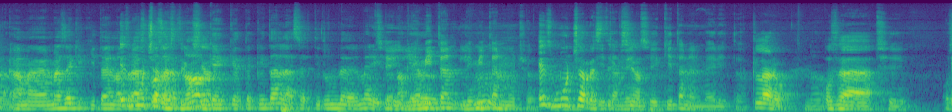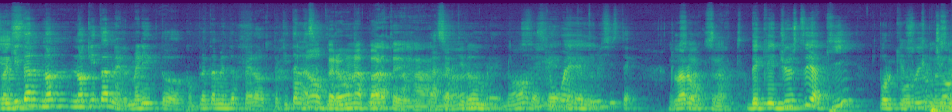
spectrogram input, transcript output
restricción. además de que quitan Es otras mucha cosas, ¿no? restricción. Que, que te quitan la certidumbre del mérito, Sí, ¿no? Que- limitan, limitan mucho. Es mucha Y restricción. también, sí, quitan el mérito. Claro. No. O sea, Sí. O sea, es- quitan, no, no quitan el mérito completamente, pero te quitan la No, certidumbre. pero una parte. Ajá. La ¿no? certidumbre, ¿no? De, Sí, que, de güey. que tú lo hiciste. claro. Exacto. De que yo estoy aquí porque, Porque soy un chingón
